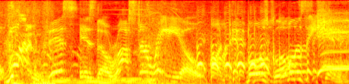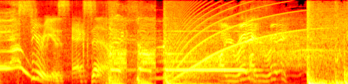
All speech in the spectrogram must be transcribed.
one. This is the Roster Radio on Pitbull's Globalization, Sirius XM.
